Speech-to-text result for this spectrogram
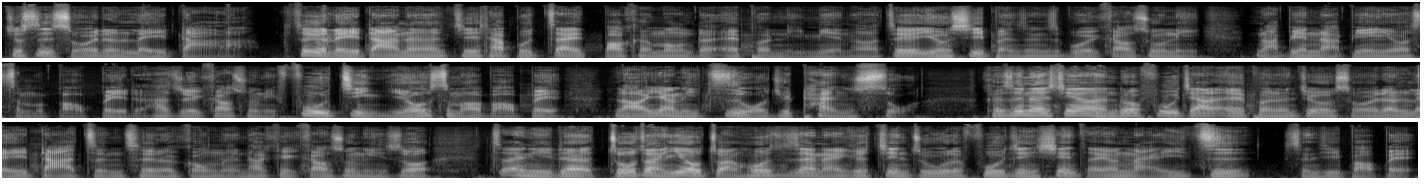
就是所谓的雷达啦。这个雷达呢，其实它不在宝可梦的 App 里面啊。这个游戏本身是不会告诉你哪边哪边有什么宝贝的，它只会告诉你附近有什么宝贝，然后让你自我去探索。可是呢，现在很多附加的 App 呢，就有所谓的雷达侦测的功能，它可以告诉你说，在你的左转、右转，或是在哪一个建筑物的附近，现在有哪一只神奇宝贝。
